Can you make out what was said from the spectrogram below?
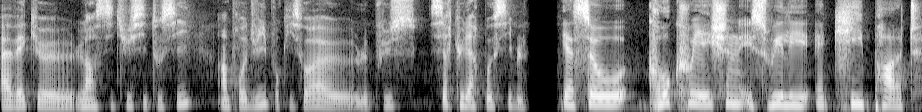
avec l'Institut C2C un produit pour qu'il soit le plus circulaire possible? Yeah, so co creation is really a key part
